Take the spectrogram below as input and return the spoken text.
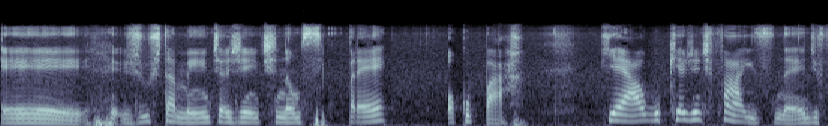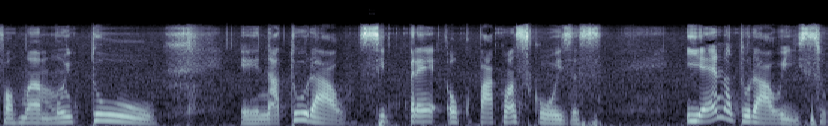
é justamente a gente não se preocupar que é algo que a gente faz, né, de forma muito é, natural, se preocupar com as coisas. E é natural isso,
